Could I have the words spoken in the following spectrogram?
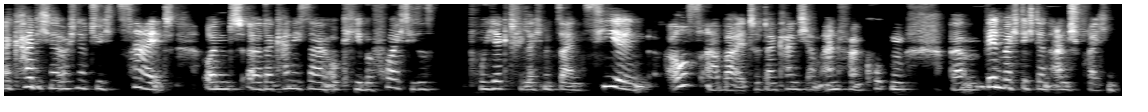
dann kann ich natürlich Zeit und äh, dann kann ich sagen, okay, bevor ich dieses Projekt vielleicht mit seinen Zielen ausarbeite, dann kann ich am Anfang gucken, ähm, wen möchte ich denn ansprechen?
